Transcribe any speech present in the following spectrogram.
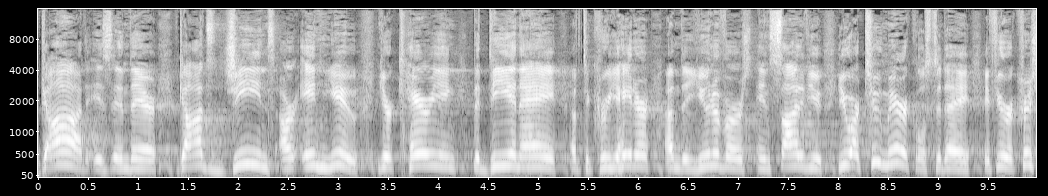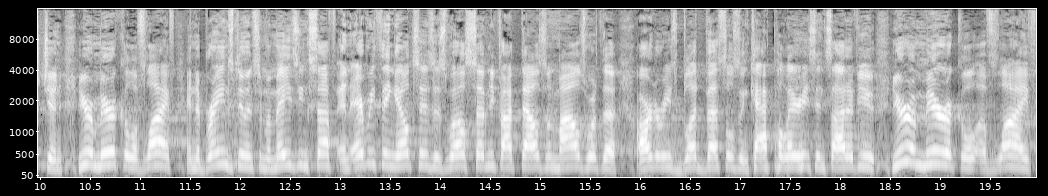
God is in there. God's genes are in you. You're carrying the DNA of the creator of the universe inside of you. You are two miracles today. If you're a Christian, you're a miracle of life, and the brain's doing some amazing stuff and everything else is as well 75,000 miles worth of arteries, blood vessels, and capillaries inside of you. You're a miracle of life,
